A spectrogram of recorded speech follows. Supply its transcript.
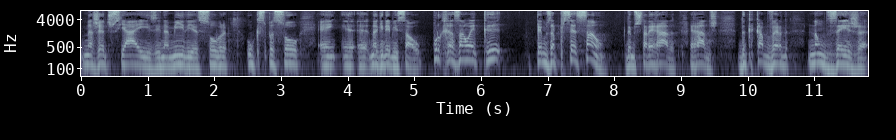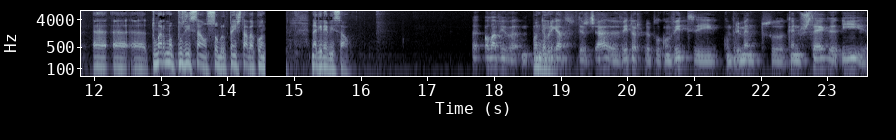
nas redes sociais e na mídia sobre o que se passou em, uh, na Guiné-Bissau. Por que razão é que temos a percepção podemos estar errado, errados, de que Cabo Verde não deseja uh, uh, uh, tomar uma posição sobre o que tem estado a acontecer na Guiné-Bissau? Olá, Viva. Bom Muito dia. obrigado desde já, Vítor, pelo convite e cumprimento quem nos segue e,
